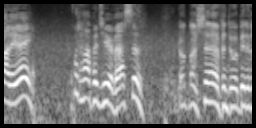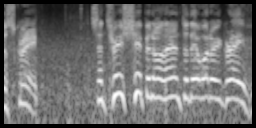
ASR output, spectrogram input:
Chevalier, eh? what happened to your vessel? I Got myself into a bit of a scrape. Sent three ship in all hand to their watery grave.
